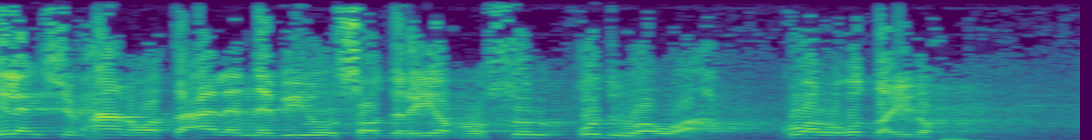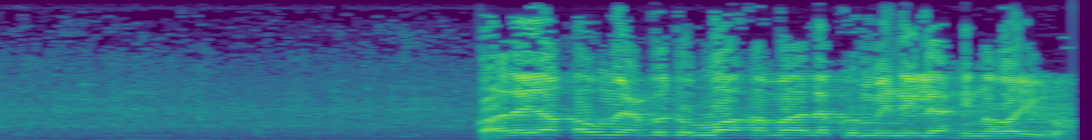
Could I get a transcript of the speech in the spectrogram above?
ilaahay subxaana wa tacaala nebiyuu soo dirayo rusul qudwa u ah kuwa lagu daydo. Qaala ya qawmi icbudu ma lakum min ilahin hayruh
